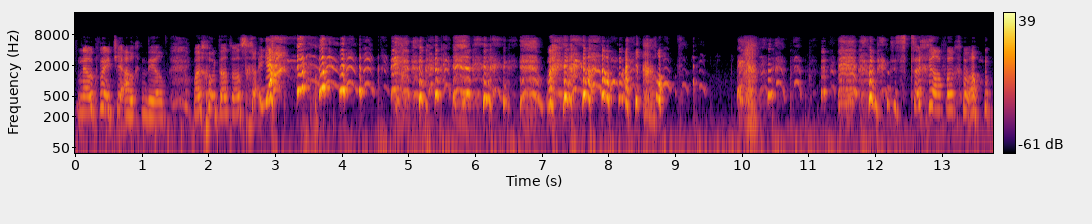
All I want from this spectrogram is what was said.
toen ook met jou gedeeld. Maar goed, dat was. Ja! te grappig gewoon.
